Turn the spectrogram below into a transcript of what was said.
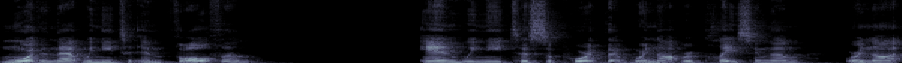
More than that, we need to involve them and we need to support them. We're not replacing them, we're not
